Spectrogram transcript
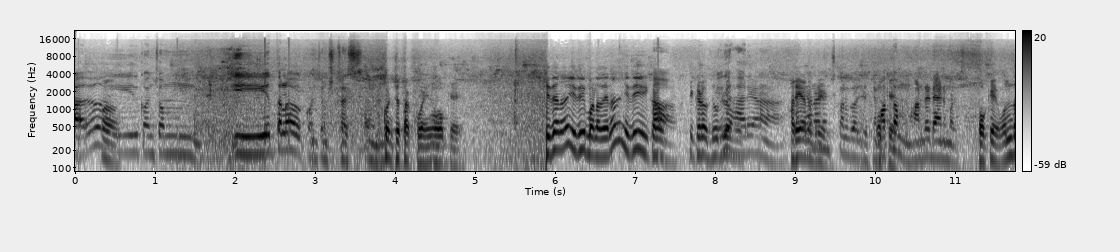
కాదు ఇది కొంచెం ఈ ఈతలో కొంచెం స్ట్రెస్ కొంచెం తక్కువ ఓకే. ఇదేనా? ఇది మనదేనా? ఇది ఇక్కడ ఇక్కడ దూడ్లో హర్యానా నుంచి కొనుగోలు చేసాం మొత్తం హండ్రెడ్ యానిమల్స్ ఓకే. వంద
